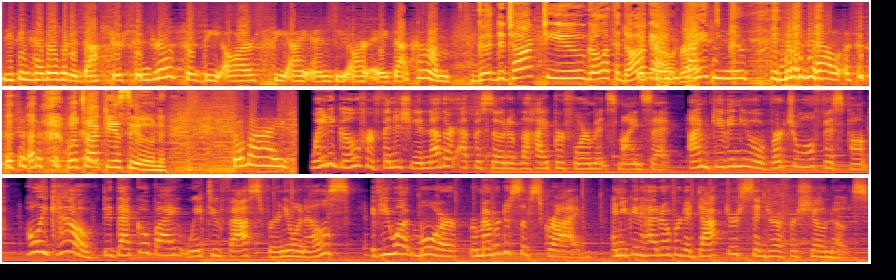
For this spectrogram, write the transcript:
You can head over to Dr. Cindra, so D-R-C-I-N-D-R-A dot com. Good to talk to you. Go let the dog Good out, right? Talk to you. No doubt. we'll talk to you soon. Bye-bye. Way to go for finishing another episode of the High Performance Mindset. I'm giving you a virtual fist pump. Holy cow, did that go by way too fast for anyone else? If you want more, remember to subscribe, and you can head over to Dr. Cindra for show notes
